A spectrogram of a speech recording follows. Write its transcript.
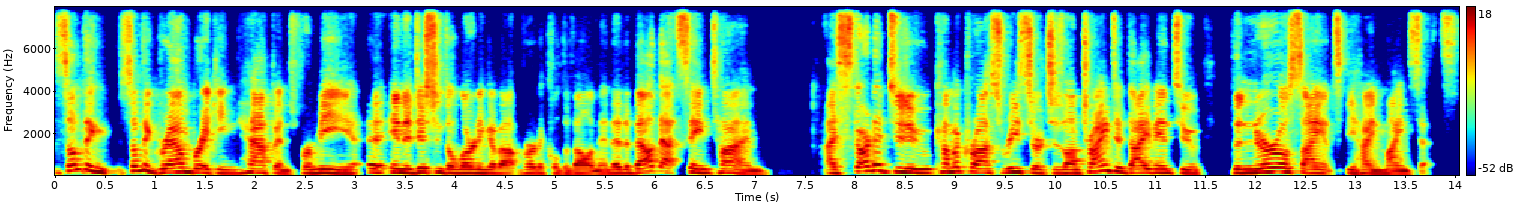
something something groundbreaking happened for me uh, in addition to learning about vertical development. At about that same time, I started to come across research as I'm trying to dive into the neuroscience behind mindsets.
